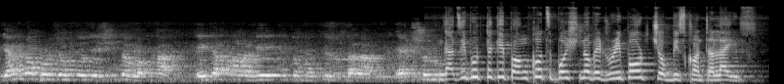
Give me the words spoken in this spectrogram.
ড্যামরা পর্যন্ত যে পার হয়ে কিন্তু মুক্তিযোদ্ধারা গাজীপুর থেকে পঙ্কজ বৈষ্ণবের রিপোর্ট, চব্বিশ ঘণ্টা লাইভ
